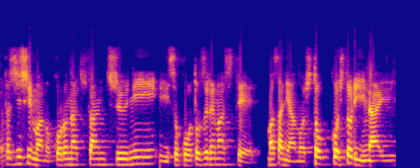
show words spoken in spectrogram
私自身もあのコロナ期間中にそこを訪れまして、まさにあの人っ子一人いない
